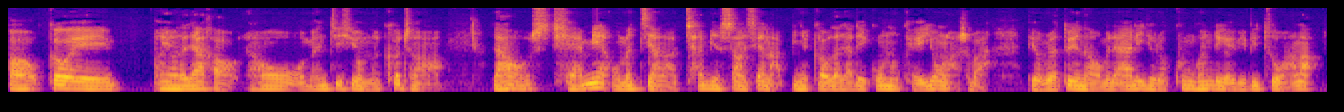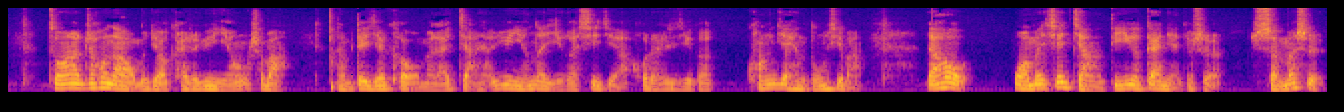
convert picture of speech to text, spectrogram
好，各位朋友，大家好。然后我们继续我们的课程啊。然后前面我们讲了产品上线了，并且告诉大家这功能可以用了，是吧？比如说对应的我们的案例就是坤坤这个 APP 做完了，做完了之后呢，我们就要开始运营，是吧？那么这节课我们来讲一下运营的一个细节或者是一个框架性的东西吧。然后我们先讲第一个概念，就是什么是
